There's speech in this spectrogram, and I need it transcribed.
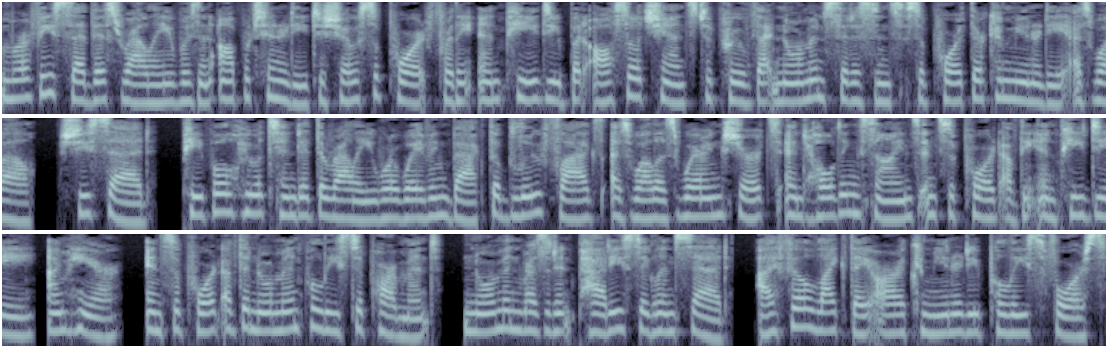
Murphy said this rally was an opportunity to show support for the NPD but also a chance to prove that Norman citizens support their community as well. She said, People who attended the rally were waving back the blue flags as well as wearing shirts and holding signs in support of the NPD. I'm here, in support of the Norman Police Department, Norman resident Patty Siglin said, I feel like they are a community police force,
